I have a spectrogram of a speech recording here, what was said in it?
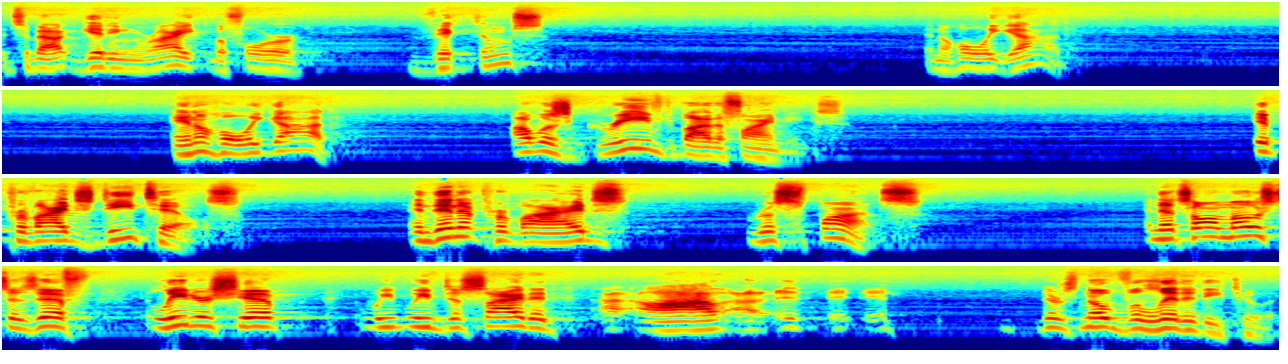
It's about getting right before victims and a holy God. And a holy God. I was grieved by the findings. It provides details, and then it provides response. And it's almost as if leadership we, we've decided it, it, it, there's no validity to it.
